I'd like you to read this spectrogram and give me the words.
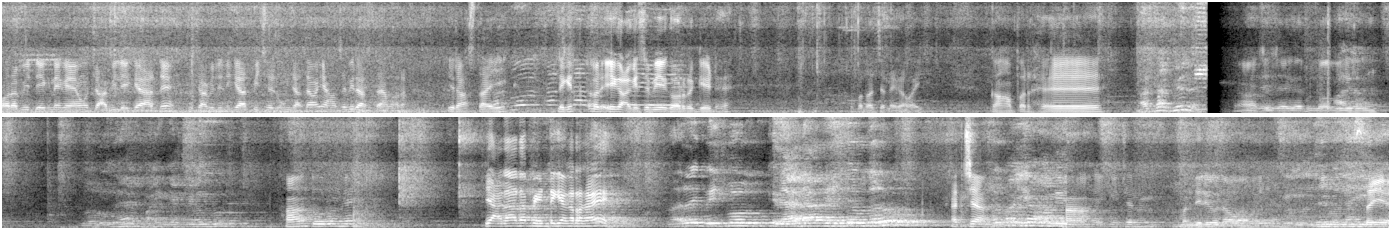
और अभी देखने गए हूँ चाबी लेके आते हैं। तो चाबी लेने के बाद पीछे रूम जाते हैं और यहाँ से भी रास्ता है हमारा। ये रास्ता है एक। लेकिन और एक आगे से भी एक और गेट है। तो पता चलेगा भाई कहाँ पर है। यहाँ से जाएगा लॉबी रूम हाँ दो। रूम है। ये आधा आधा पेंट क्या कर रखा है। अरे बीच में किराएदार रहते उधर अच्छा। हाँ। किचन मंदिर ही बना हुआ है। सही है।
